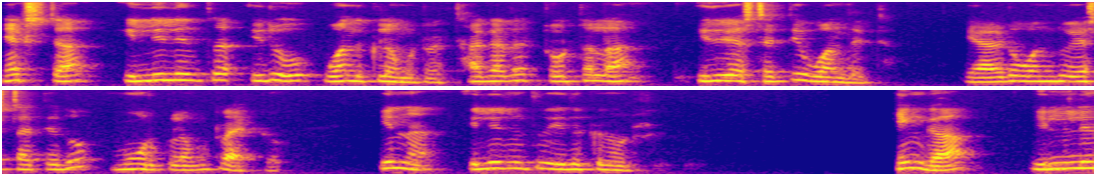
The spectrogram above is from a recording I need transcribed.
ನೆಕ್ಸ್ಟ್ ಇಲ್ಲಿಂದ ಇದು ಒಂದು ಕಿಲೋಮೀಟರ್ ಆಯ್ತು. ಹಾಗಾದ್ರೆ ಟೋಟಲ್ ಇದು ಎಷ್ಟೈತಿ ಒಂದು ಐತೆ ಎರಡು, ಒಂದು ಎಷ್ಟಾಯ್ತು ಇದು? ಮೂರು ಕಿಲೋಮೀಟರ್ ಆಯ್ತು. ಇನ್ನು ಇಲ್ಲಿಂದ ಇದಕ್ಕೆ ನೋಡ್ರಿ. ಹಿಂಗ ಇಲ್ಲಿ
